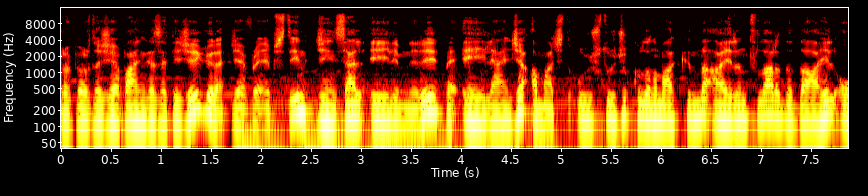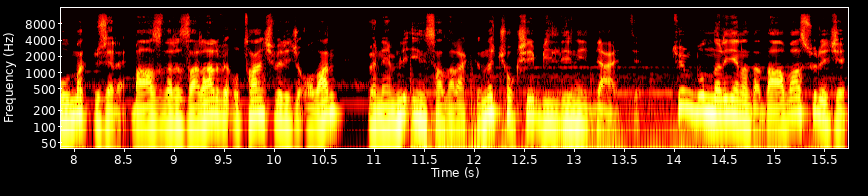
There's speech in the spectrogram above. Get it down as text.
Röportajı yapan gazeteciye göre Jeffrey Epstein cinsel eğilimleri ve eğlence amaçlı uyuşturucu kullanımı hakkında ayrıntılar da dahil olmak üzere bazıları zarar ve utanç verici olan önemli insanlar hakkında çok şey bildiğini iddia etti. Tüm bunların yanında dava süreci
